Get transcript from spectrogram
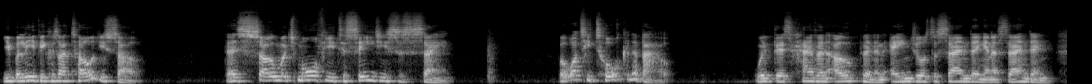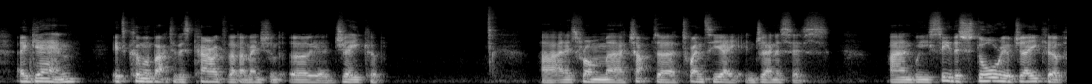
You believe because I told you so. There's so much more for you to see, Jesus is saying. But what's he talking about? With this heaven open and angels descending and ascending. Again, it's coming back to this character that I mentioned earlier, Jacob. Uh, and it's from uh, chapter 28 in Genesis. And we see the story of Jacob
